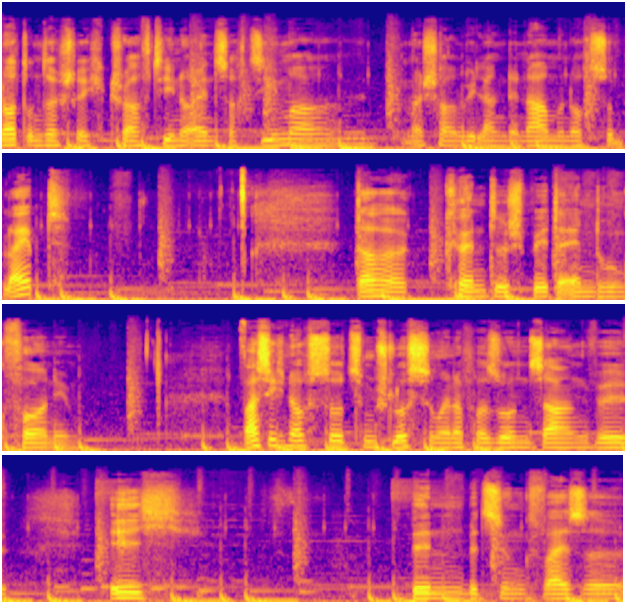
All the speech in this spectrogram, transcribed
Not-craftino187 mal, mal schauen, wie lange der Name noch so bleibt. Da könnte später Änderungen vornehmen. Was ich noch so zum Schluss zu meiner Person sagen will, ich bin bzw.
